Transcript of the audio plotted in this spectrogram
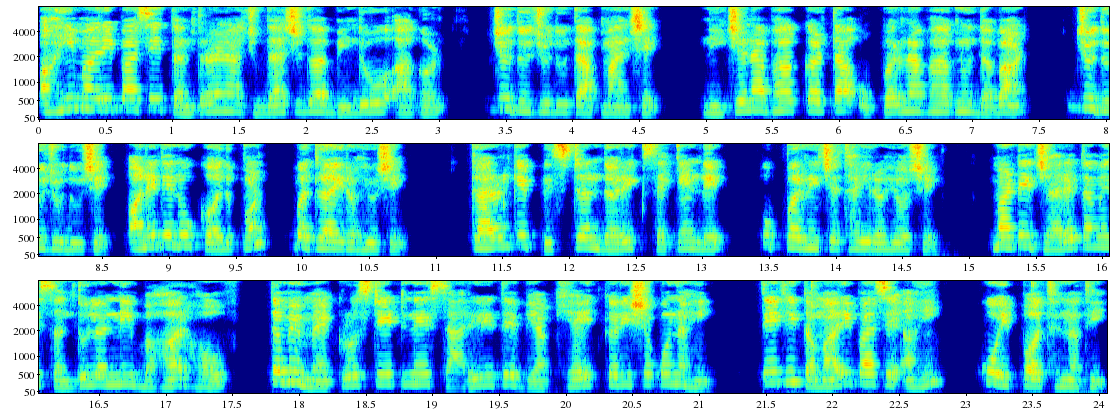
અહીં મારી પાસે તંત્રના જુદા જુદા બિંદુઓ આગળ જુદું જુદું તાપમાન છે. નીચેના ભાગ કરતા ઉપરના ભાગનું દબાણ જુદું જુદું છે અને તેનું કદ પણ બદલાઈ રહ્યું છે. કારણ કે પિસ્ટન દરેક સેકન્ડે ઉપર નીચે થઈ રહ્યો છે. માટે જ્યારે તમે સંતુલનની બહાર હોવ, તમે મેક્રો સ્ટેટને સારી રીતે વ્યાખ્યાયિત કરી શકો નહીં. તેથી તમારી પાસે અહીં કોઈ પથ નથી.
